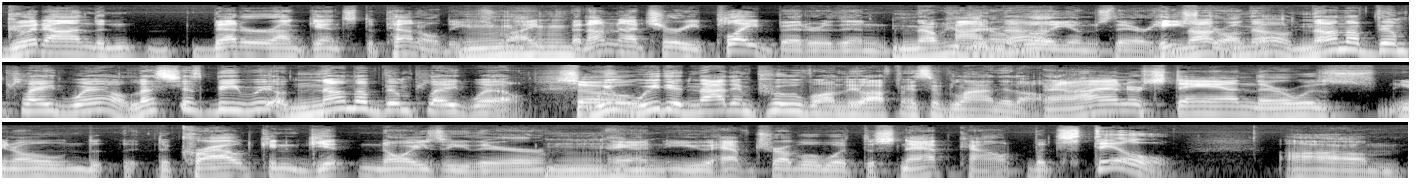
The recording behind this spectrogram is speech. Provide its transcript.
good on the better against the penalties, mm-hmm. right? But I'm not sure he played better than no, Connor Williams there. He no, struggled. No, none of them played well. Let's just be real. None of them played well. So we, we did not improve on the offensive line at all. And I understand there was, you know, the, the crowd can get noisy there, mm-hmm. and you have trouble with the snap count, but still, um,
